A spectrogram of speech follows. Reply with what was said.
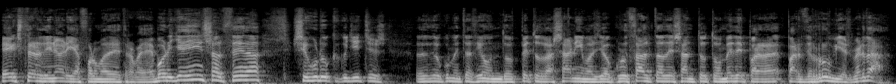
é extraordinaria a forma de traballar. Bueno, e en Salceda, seguro que colliches eh, documentación do Peto das Ánimas e o Cruz Alta de Santo Tomé de Par, Par de Rubias, verdad?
